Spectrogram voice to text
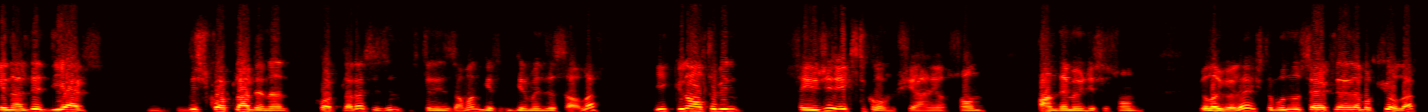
genelde diğer dış kortlar denen kortlara sizin istediğiniz zaman gir, girmenizi sağlar. İlk gün 6000 seyirci eksik olmuş yani son pandemi öncesi son yola göre. İşte bunun sebeplerine bakıyorlar.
